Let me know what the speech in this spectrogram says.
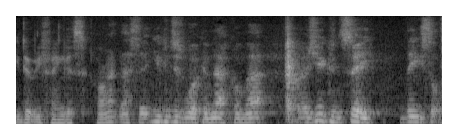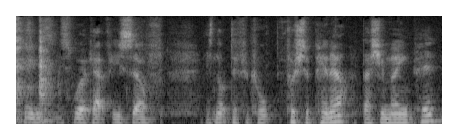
you do it with your fingers. All right, that's it. You can just work a knack on that. But as you can see, these sort of things just work out for yourself. It's not difficult. Push the pin out. That's your main pin.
